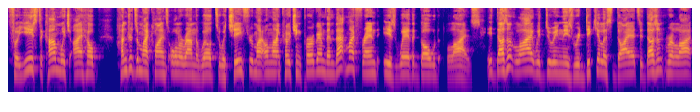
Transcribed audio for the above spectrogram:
for years to come, which I help hundreds of my clients all around the world to achieve through my online coaching program, then that, my friend, is where the gold lies. It doesn't lie with doing these ridiculous diets. It doesn't rely,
